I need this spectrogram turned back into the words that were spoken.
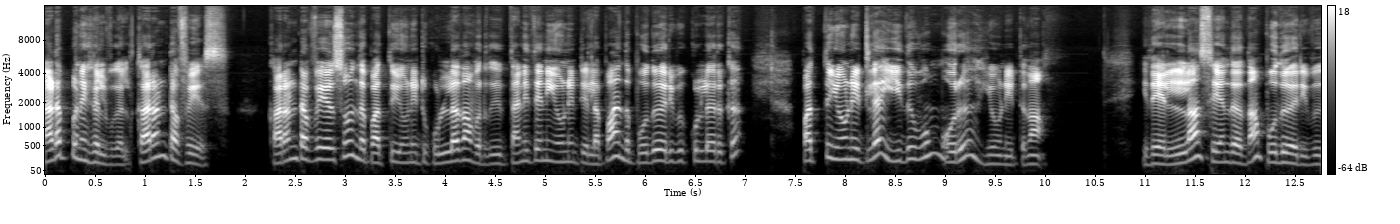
நடப்பு நிகழ்வுகள் கரண்ட் அஃபேர்ஸ் கரண்ட் அஃபேர்ஸும் இந்த பத்து யூனிட்டுக்குள்ளே தான் வருது. இது தனித்தனி யூனிட் இல்லைப்பா இந்த பொது அறிவுக்குள்ளே இருக்க. பத்து யூனிட்டில் இதுவும் ஒரு யூனிட் தான். இதெல்லாம் சேர்ந்தது தான் பொது அறிவு.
